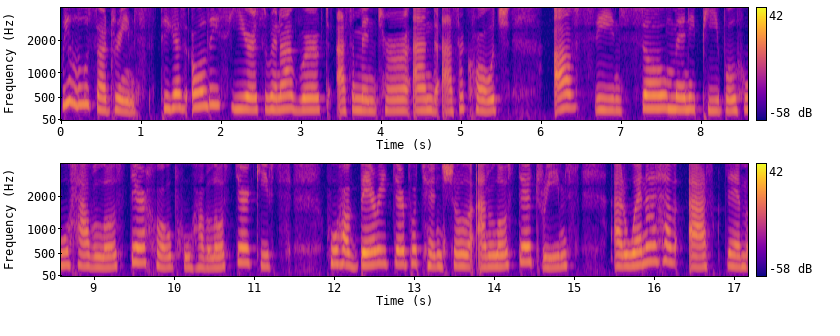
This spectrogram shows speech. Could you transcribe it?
we lose our dreams. Because all these years when I've worked as a mentor and as a coach, I've seen so many people who have lost their hope, who have lost their gifts, who have buried their potential and lost their dreams. And when I have asked them,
